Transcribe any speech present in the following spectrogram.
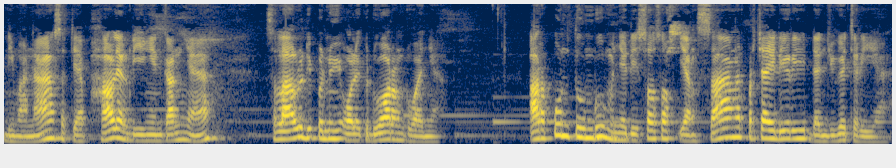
di mana setiap hal yang diinginkannya selalu dipenuhi oleh kedua orang tuanya. R pun tumbuh menjadi sosok yang sangat percaya diri dan juga ceria.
